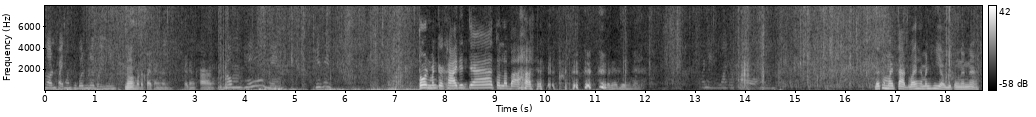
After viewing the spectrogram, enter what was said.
สรไปทางภูเบิร์มันเลยบ่ได้ยิงเนาะมันจะไปทางนั้น ไปทางข้างลมแห้งแห้งพี่พี่ต้นมันก็ขายเด้อจ้า ต้นละบาทไปเนี่ยเบิ่งมันมันเห็นว่าเจะของแล้วทำไมตัดไว้ให้มันเหี่ยวอยู่ตรงนั้นน่ะเอา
